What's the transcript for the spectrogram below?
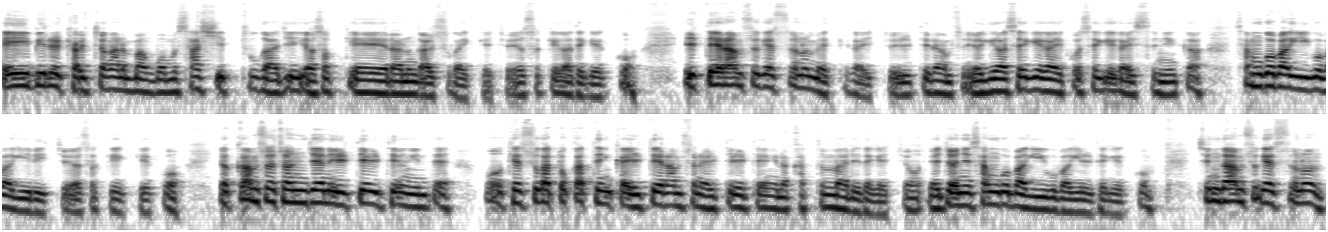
A, B를 결정하는 방법은 4C 두 가지 6개라는 걸 알 수가 있겠죠. 6개가 되겠고 1대1 함수 개수는 몇 개가 있죠. 1대1 함수 여기가 3개가 있고 3개가 있으니까 3 곱하기 2 곱하기 1 있죠. 6개 있겠고 역함수 전제는 1대1 대응인데 뭐 개수가 똑같으니까 1대1 함수나 1대1 대응이랑 같은 말이 되겠죠. 여전히 3 곱하기 2 곱하기 1 되겠고 증가함수 개수는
